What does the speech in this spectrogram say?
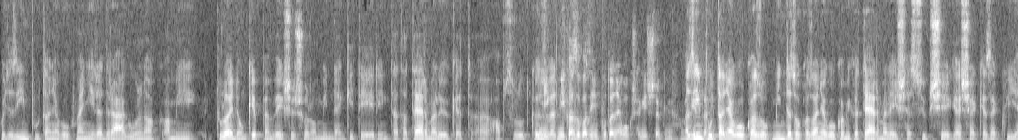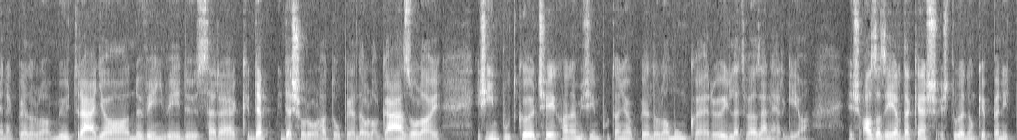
hogy az inputanyagok mennyire drágulnak, ami tulajdonképpen végső soron mindenkit érint, tehát a termelőket abszolút közvetlenül. Mik, mik azok az inputanyagok? Segítsek Az inputanyagok azok mindazok az anyagok, amik a termeléshez szükségesek. Ezek ilyenek például a műtrágya, növényvédőszerek, de ide sorolható például a gázolaj, és input költség, ha nem is input anyag, például a munkaerő, illetve az energia. És az az érdekes, és tulajdonképpen itt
